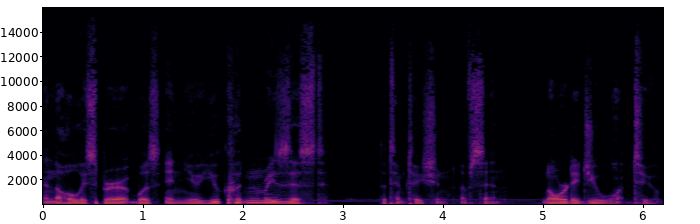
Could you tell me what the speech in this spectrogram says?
and the Holy Spirit was in you, you couldn't resist the temptation of sin, nor did you want to.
